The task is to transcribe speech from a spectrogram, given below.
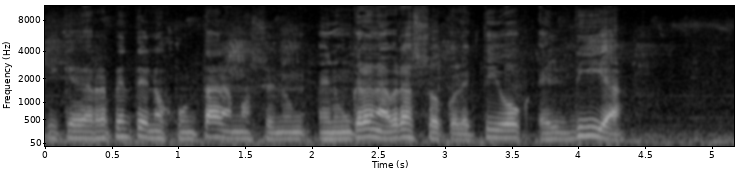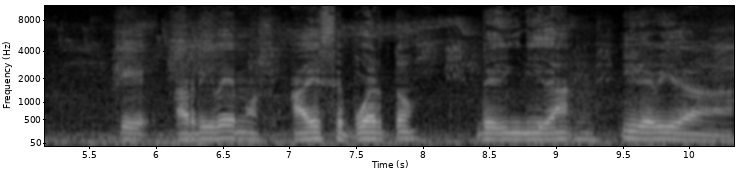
y que de repente nos juntáramos en un, en un gran abrazo colectivo el día que arribemos a ese puerto de dignidad y de vida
